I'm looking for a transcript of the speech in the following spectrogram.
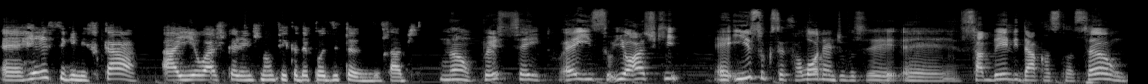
é, ressignificar, aí eu acho que a gente não fica depositando, sabe? Não, perfeito. É isso. E eu acho que é isso que você falou, né? De você é, saber lidar com a situação.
